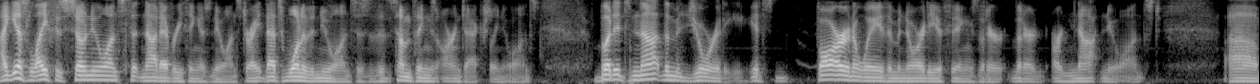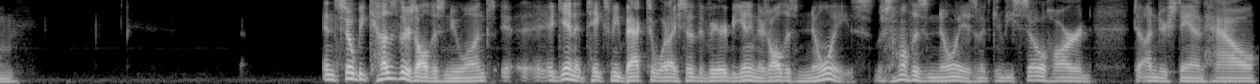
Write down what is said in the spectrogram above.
I guess life is so nuanced that not everything is nuanced, right? That's one of the nuances that some things aren't actually nuanced, but it's not the majority. It's far and away the minority of things that are that are are not nuanced. Um, and so because there's all this nuance again it takes me back to what i said at the very beginning. There's all this noise. There's all this noise and it can be so hard to understand how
